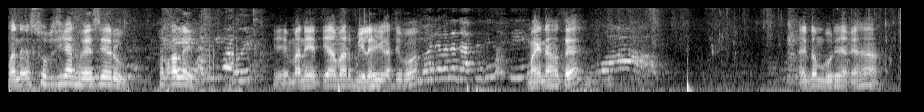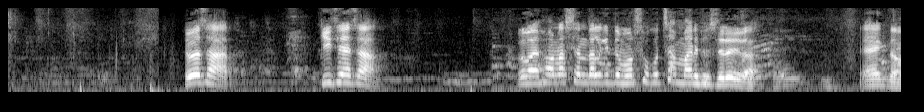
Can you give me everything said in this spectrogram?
মানে চব্জিখান হৈ আছে আৰু, সোনকালে। এ মানে এতিয়া আমাৰ বিলাহী কাটিব। মাইনাহঁতে। একদম বঢ়িয়াকে হা। ছাৰ, কি চাই আছা? ভাই সোণাৰ চেণ্ডাল কিন্তু মোৰ চকুত চাপ মাৰি থৈছে দেই এইবাৰ একদম।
